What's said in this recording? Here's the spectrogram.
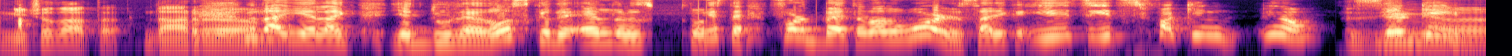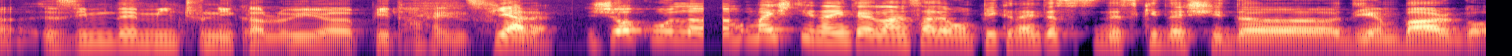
niciodată. Dar Nu, uh, da, e like, e dureros cât de Elder Scrolls este, for better or worse, adică it's, it's fucking, you know, their zim, game. uh, zim de minciunica lui uh, Pete Hines. Fiară. Jocul, uh, mai știi înainte de lansare un pic, înainte să se deschidă și de, the embargo,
